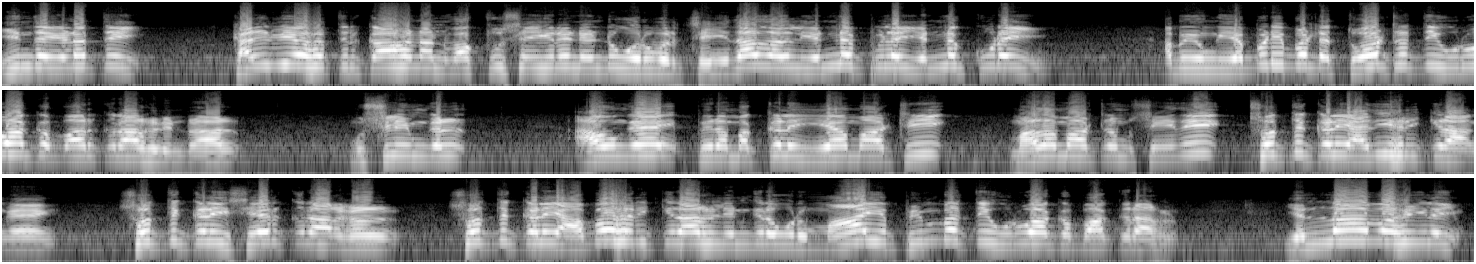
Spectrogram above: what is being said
இந்த இடத்தை கல்வியகத்திற்காக நான் வக்ஃபு செய்கிறேன் என்று ஒருவர் செய்தால் அதில் என்ன பிழை என்ன குறை? அப்போ இவங்க எப்படிப்பட்ட தோற்றத்தை உருவாக்க பார்க்கிறார்கள் என்றால் முஸ்லீம்கள் அவங்க பிற மக்களை ஏமாற்றி மதமாற்றம் செய்து சொத்துக்களை அதிகரிக்கிறாங்க. சொத்துக்களை சேர்க்கிறார்கள். சொத்துக்களை அபகரிக்கிறார்கள் என்கிற ஒரு மாய பிம்பத்தை உருவாக்க பார்க்கிறார்கள். எல்லா வகையிலையும்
